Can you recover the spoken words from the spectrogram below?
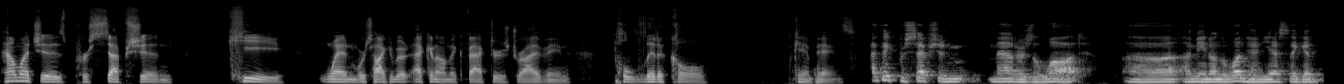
how much is perception key when we're talking about economic factors driving political campaigns? I think perception matters a lot. Uh, I mean, on the one hand, yes, they get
